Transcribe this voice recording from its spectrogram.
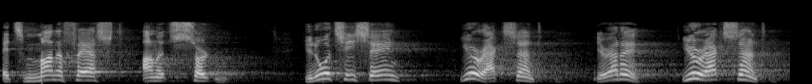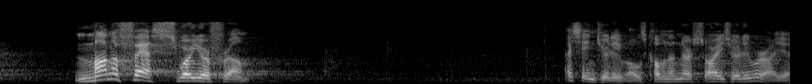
it's manifest, and it's certain. You know what she's saying? Your accent. You ready? Your accent manifests where you're from. I seen Julie Wells coming in there. Sorry, Julie, where are you?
